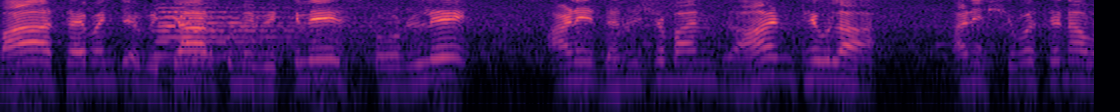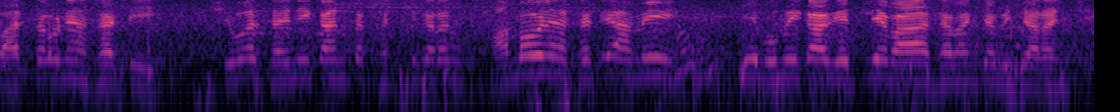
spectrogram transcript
बाळासाहेबांचे विचार तुम्ही विकले सोडले आणि धनुष्यबाण गहाण ठेवला आणि शिवसेना वाचवण्यासाठी शिवसैनिकांचं खच्चीकरण थांबवण्यासाठी आम्ही ही भूमिका घेतली आहे बाळासाहेबांच्या विचारांची.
